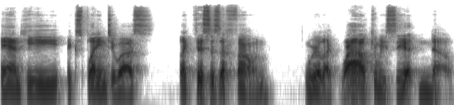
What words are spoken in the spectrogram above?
and he explained to us like, "This is a phone." We were like, wow, can we see it? No.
